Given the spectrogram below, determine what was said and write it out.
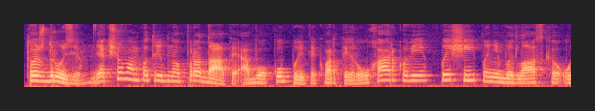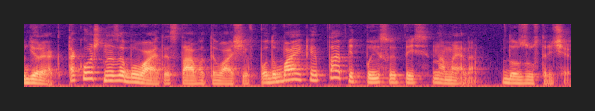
Тож, друзі, якщо вам потрібно продати або купити квартиру у Харкові, пишіть мені, будь ласка, у Директ. Також не забувайте ставити ваші вподобайки та підписуйтесь на мене. До зустрічі!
